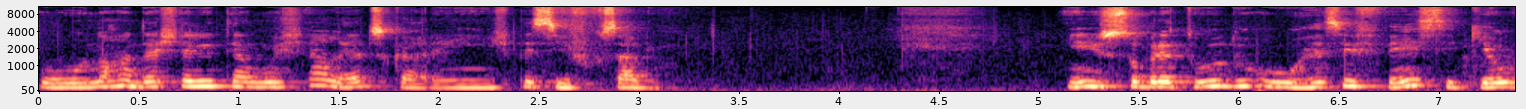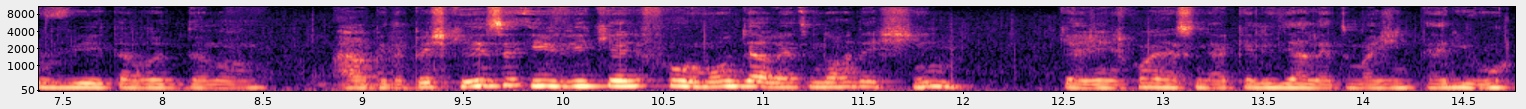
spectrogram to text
o Nordeste ele tem alguns dialetos, cara, em específico, sabe? E sobretudo o recifense que eu vi, tava dando uma rápida pesquisa e vi que ele formou um dialeto nordestino, que a gente conhece, né? Aquele dialeto mais interior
